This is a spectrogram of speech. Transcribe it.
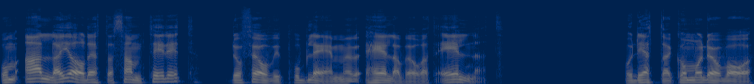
om alla gör detta samtidigt, då får vi problem med hela vårt elnät. Och detta kommer då vara,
